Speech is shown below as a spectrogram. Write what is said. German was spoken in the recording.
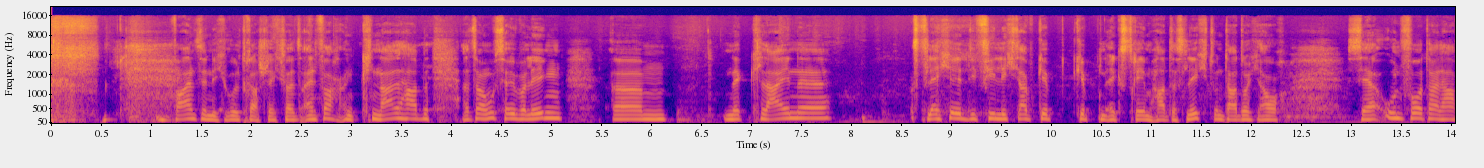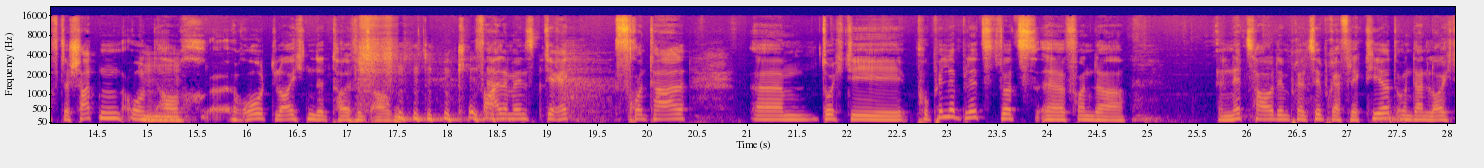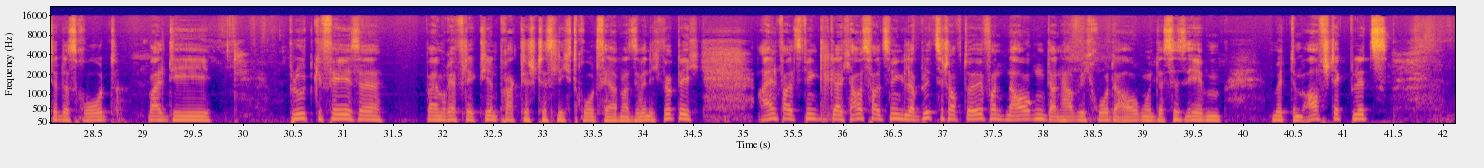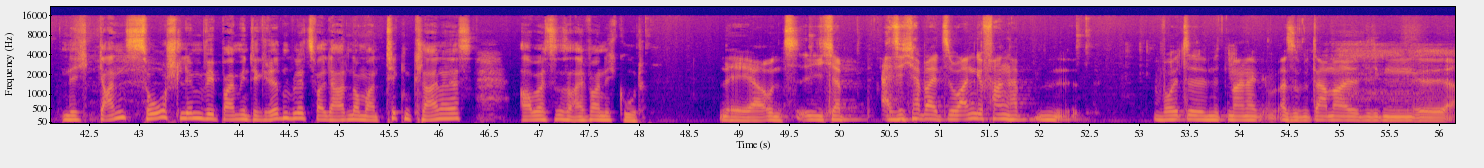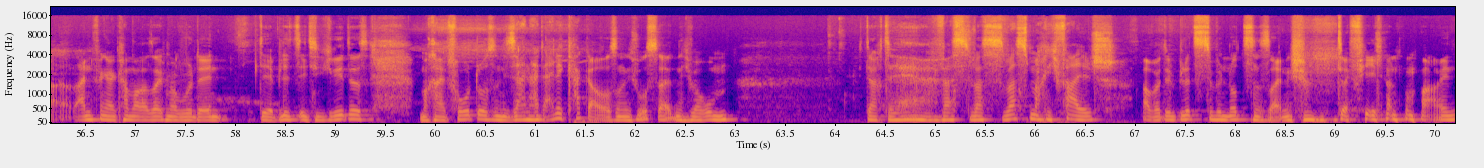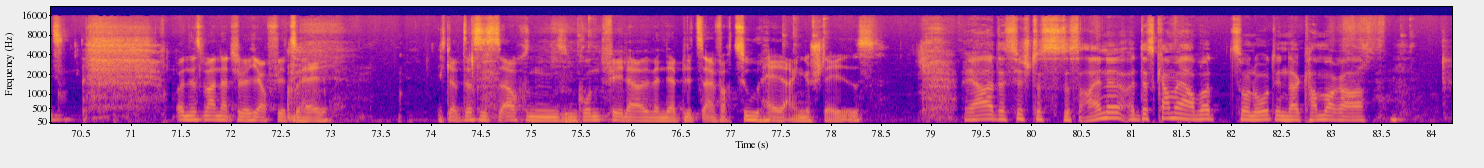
Wahnsinnig ultra schlecht, weil es einfach ein knallhartes. Also man muss ja überlegen, ähm, eine kleine Fläche, die viel Licht abgibt, gibt ein extrem hartes Licht und dadurch auch sehr unvorteilhafte Schatten und auch äh, rot leuchtende Teufelsaugen. Vor allem, wenn es direkt frontal ähm, durch die Pupille blitzt, wird es äh, von der Netzhaut im Prinzip reflektiert und dann leuchtet es rot, weil die Blutgefäße beim Reflektieren praktisch das Licht rot färben. Also wenn ich wirklich Einfallswinkel gleich Ausfallswinkel, der Blitz ist auf der Höhe von den Augen, dann habe ich rote Augen. Und das ist eben mit dem Aufsteckblitz nicht ganz so schlimm wie beim integrierten Blitz, weil der halt nochmal einen Ticken kleiner ist, aber es ist einfach nicht gut. Naja, und ich habe, also ich habe halt so angefangen, habe wollte mit meiner, also mit damaligen äh, Anfängerkamera, sag ich mal, wo der, der Blitz integriert ist, mache halt Fotos und die sahen halt alle kacke aus und ich wusste halt nicht warum. Ich dachte, hä, was, was, was mache ich falsch? Aber den Blitz zu benutzen ist eigentlich schon der Fehler Nummer eins. Und es war natürlich auch viel zu hell. Ich glaube, das ist auch ein, so ein Grundfehler, wenn der Blitz einfach zu hell eingestellt ist. Ja, das ist das, das eine. Das kann man ja aber zur Not in der Kamera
